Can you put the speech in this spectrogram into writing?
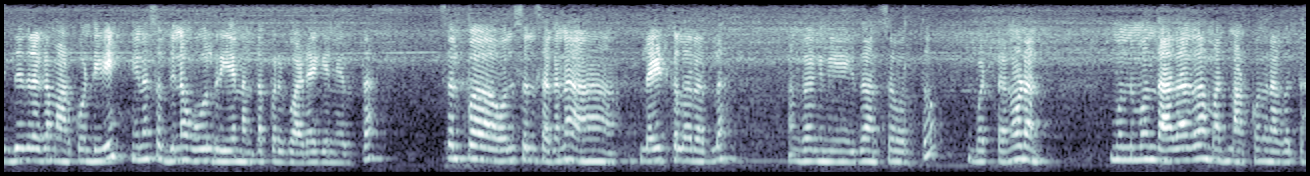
ಇದ್ದಿದ್ರಾಗ ಮಾಡ್ಕೊಂಡಿವಿ. ಇನ್ನೂ ಸ್ವಲ್ಪ ದಿನ ಹೋಲ್ರಿ ಏನಂತ ಪರಿ ಗ್ವಾಡ್ಯಾಗ ಏನಿರುತ್ತೆ ಸ್ವಲ್ಪ ಹೊಲಸು ಸಗನ ಲೈಟ್ ಕಲರ್ ಅದಲ್ಲ ಹಂಗಾಗಿ ನೀ ಇದು ಅನ್ಸವಲ್ತು ಬಟ್ ನೋಡೋಣ. ಮುಂದೆ ಮುಂದೆ ಆದಾಗ ಮತ್ತೆ ಮಾಡ್ಕೊಂಡ್ರಾಗುತ್ತೆ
